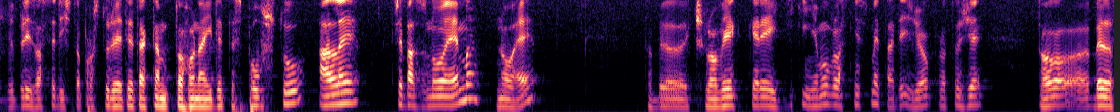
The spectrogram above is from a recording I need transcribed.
v Bibli zase, když to prostudujete, tak tam toho najdete spoustu, ale třeba s Noem, Noé, to byl člověk, který díky němu vlastně jsme tady, že jo? protože to byl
